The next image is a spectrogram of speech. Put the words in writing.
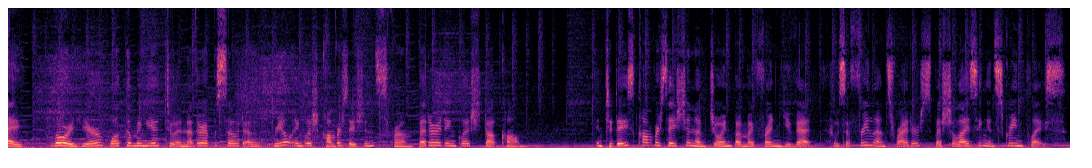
Hi, Lori here, welcoming you to another episode of Real English Conversations from BetterAtEnglish.com. In today's conversation, I'm joined by my friend Yvette, who's a freelance writer specializing in screenplays.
